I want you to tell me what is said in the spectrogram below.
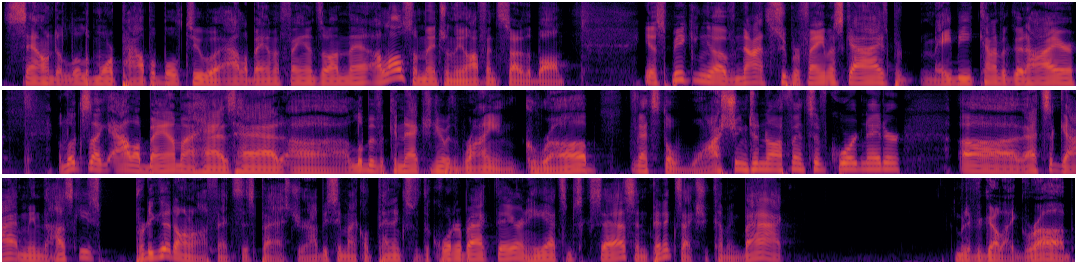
sound a little more palpable to uh, Alabama fans on that. I'll also mention the offense side of the ball. You know, speaking of not super famous guys, but maybe kind of a good hire, it looks like Alabama has had uh, a little bit of a connection here with Ryan Grubb. That's the Washington offensive coordinator. Uh, that's a guy. I mean, the Huskies pretty good on offense this past year. Obviously, Michael Penix was the quarterback there, and he had some success, and Penix actually coming back. But if you're a like Grubb,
